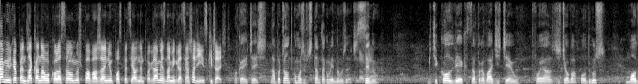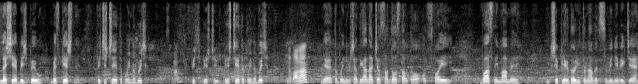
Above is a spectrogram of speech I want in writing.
Kamil Hepen dla kanału Koloseum już po ważeniu, po specjalnym programie. Z nami Gracjan Szadziński. Cześć. Okej, cześć. Na początku może przeczytam taką jedną rzecz. Synu, gdziekolwiek zaprowadzi cię twoja życiowa podróż, modlę się, byś był bezpieczny. Wiecie, czyje to powinno być? Wiesz, wiesz, czy- wiesz czyje to powinno być? Natana? Nie, to powinno być Adriana Ciosa. Dostał to od swojej własnej mamy i przepierdoli to nawet w sumie nie wie gdzie.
